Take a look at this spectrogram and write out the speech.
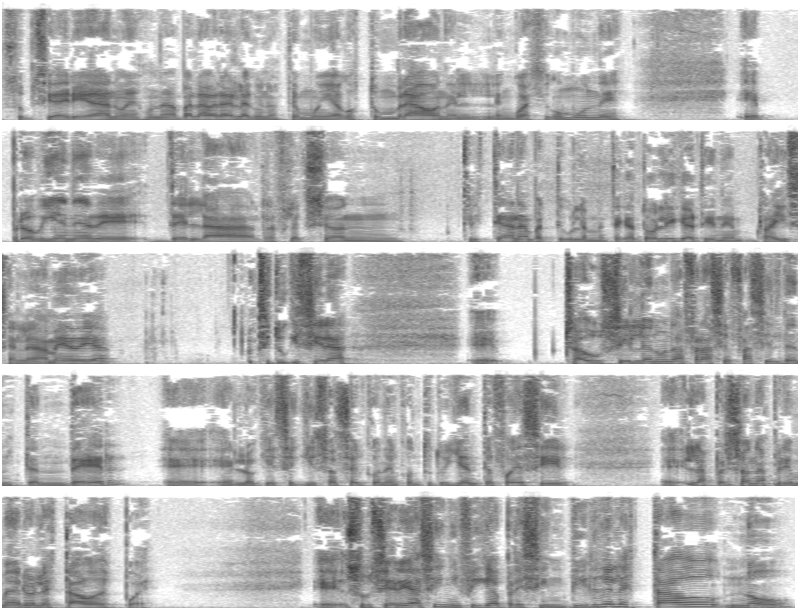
Subsidiariedad no es una palabra a la que uno esté muy acostumbrado en el lenguaje común. Es, eh, proviene de, de, la reflexión cristiana, particularmente católica, tiene raíz en la Edad Media. Si tú quisieras eh, traducirla en una frase fácil de entender, eh, lo que se quiso hacer con el constituyente fue decir, eh, las personas primero, el Estado después. Eh, subsidiariedad significa prescindir del Estado, no,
